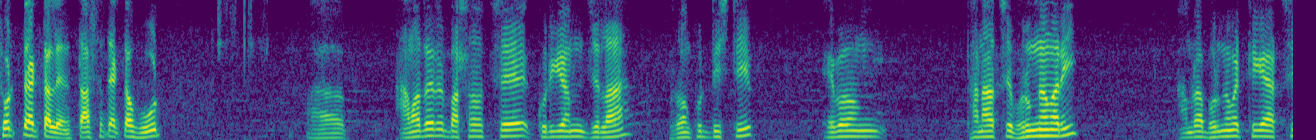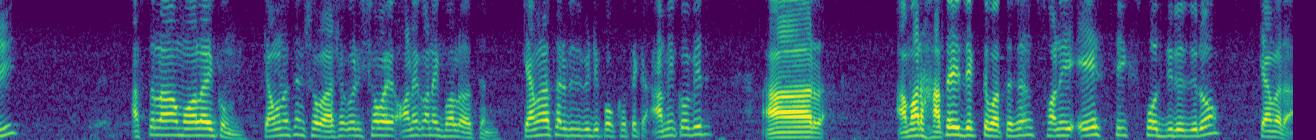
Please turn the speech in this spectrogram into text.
ছোট্ট একটা লেন্স তার সাথে একটা হুড আমাদের বাসা হচ্ছে কুড়িগ্রাম জেলা রংপুর ডিস্ট্রিক্ট এবং থানা হচ্ছে ভরুঙ্গামারি। আমরা ভরুঙ্গামারি থেকে আসছি। আসসালামু আলাইকুম। কেমন আছেন সবাই? আশা করি সবাই অনেক অনেক ভালো আছেন। ক্যামেরা সার্ভিস বিডি পক্ষ থেকে আমি কবির, আর আমার হাতেই দেখতে পাচ্ছেন Sony A six four zero zero camera.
